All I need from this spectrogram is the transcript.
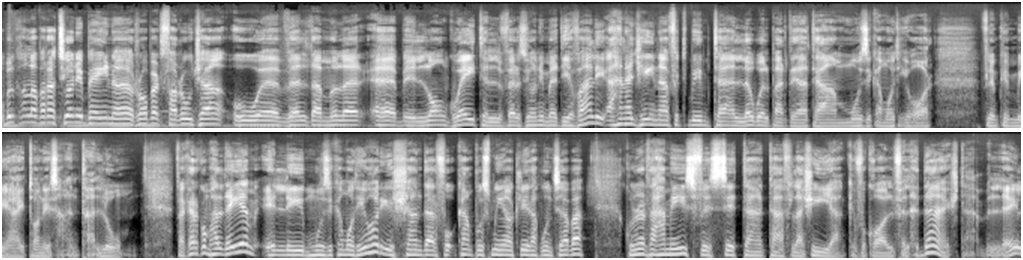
U bil-kollaborazzjoni bejn eh, Robert Farrugia u eh, Velda Müller eh, il-Long Wait, il-verżjoni medjevali, aħna ġejna fit-tmim tal-ewwel partita ta' Mużika Motiħor fl-imkien miegħi Tony San tal-lum. Fakarkom għal dejjem illi Mużika Motiħor jixxandar fuq Campus 103.7 Kull nhar ta' ħamis fis-sitta ta' flaxija kif ukoll fil-11 ta' bil-lejl,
